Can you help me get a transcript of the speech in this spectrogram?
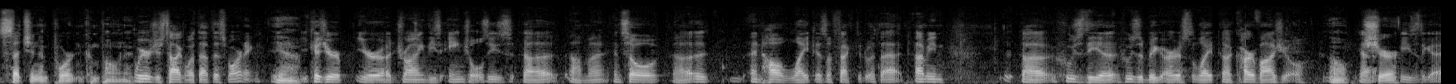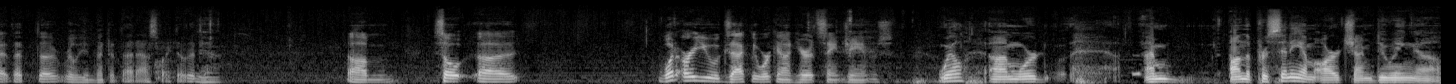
such an important component. We were just talking about that this morning. Yeah. Because you're you're uh, drawing these angels, these uh, um, uh, and so uh, and how light is affected with that. I mean, uh, who's the uh, who's the big artist of light? Uh, Caravaggio. Oh, Yeah, sure. He's the guy that uh, really invented that aspect of it. Yeah. Um, so, uh, what are you exactly working on here at St. James? Well, um, we're I'm on the proscenium arch. I'm doing uh,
